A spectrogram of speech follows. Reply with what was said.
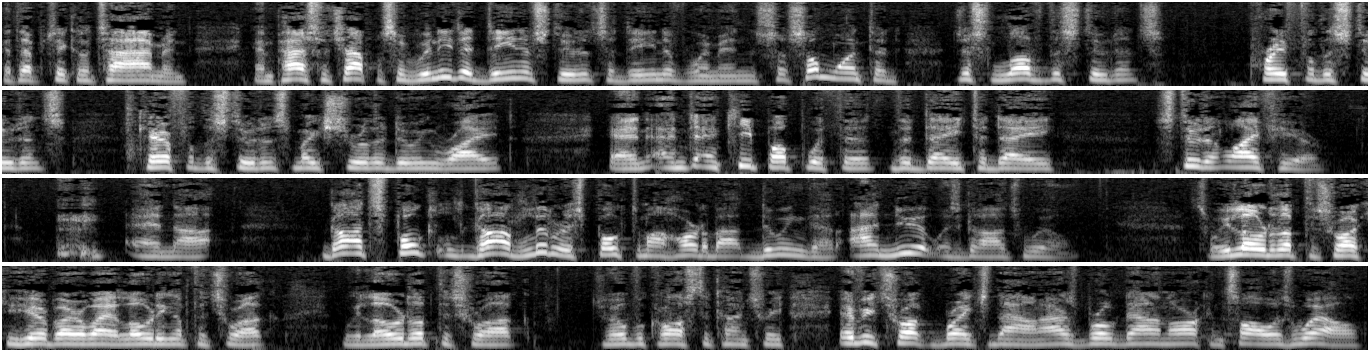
at that particular time, and, and Pastor Chappell said, We need a dean of students, a dean of women, so someone to just love the students, pray for the students, care for the students, make sure they're doing right, and, and, and keep up with the, the day-to-day student life here. and uh, God spoke, God literally spoke to my heart about doing that. I knew it was God's will. So we loaded up the truck. You hear, the way, loading up the truck. We loaded up the truck, drove across the country. Every truck breaks down. Ours broke down in Arkansas as well.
